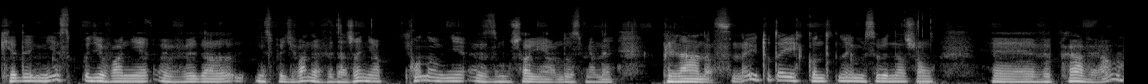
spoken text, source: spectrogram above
kiedy niespodziewanie wyda niespodziewane wydarzenia ponownie zmuszają ją do zmiany planów. No i tutaj kontynuujemy sobie naszą e, wyprawę.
